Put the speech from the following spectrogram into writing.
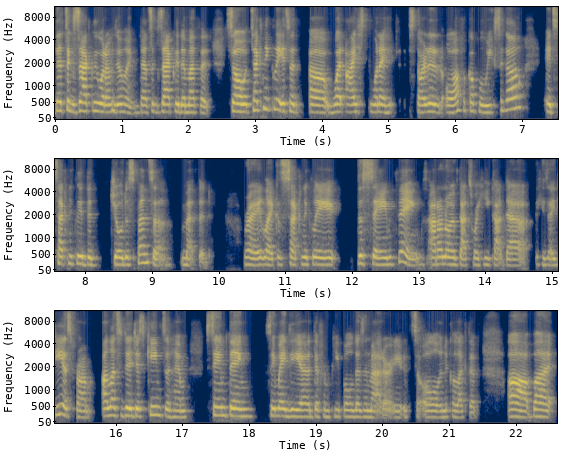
that's exactly what i'm doing that's exactly the method so technically it's a uh, what i when i started it off a couple weeks ago it's technically the joe dispenza method right like it's technically the same things i don't know if that's where he got the his ideas from unless they just came to him same thing same idea different people doesn't matter it's all in the collective uh but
